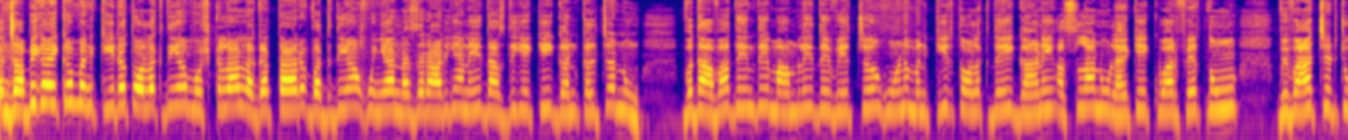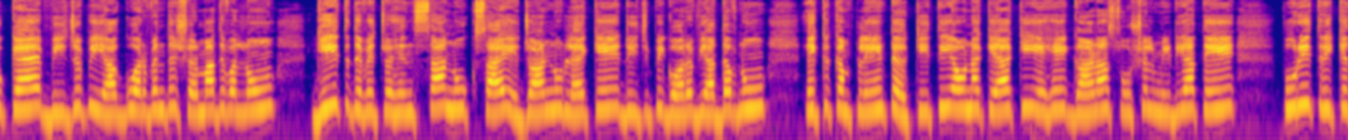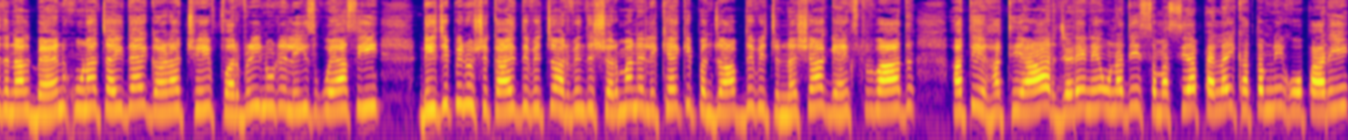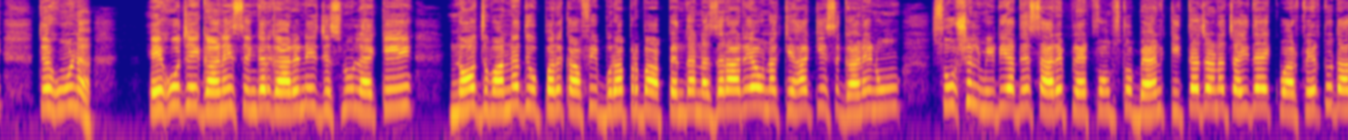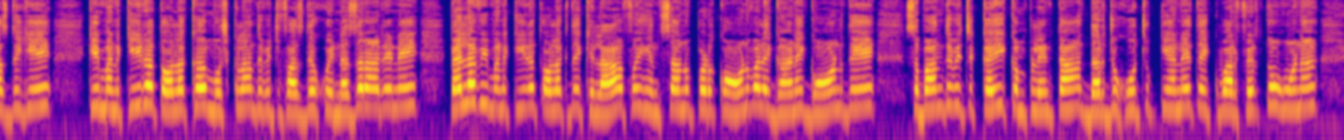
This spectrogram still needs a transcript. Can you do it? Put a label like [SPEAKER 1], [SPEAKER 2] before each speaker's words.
[SPEAKER 1] ਪੰਜਾਬੀ ਗਾਇਕਾ ਮਨਕੀਰਤ ਔਲਖ ਦੀਆਂ ਮੁਸ਼ਕਲਾਂ ਲਗਾਤਾਰ ਵੱਧਦੀਆਂ ਹੋਈਆਂ ਨਜ਼ਰ ਆ ਰਹੀਆਂ ਨੇ। ਦੱਸ ਦਈਏ ਕਿ ਗਨ ਕਲਚਰ ਨੂੰ ਵਧਾਵਾ ਦੇਣ ਦੇ ਮਾਮਲੇ ਦੇ ਵਿੱਚ ਹੁਣ ਮਨਕੀਰਤ ਔਲਖ ਦੇ ਗਾਣੇ ਅਸਲਾਂ ਨੂੰ ਲੈ ਕੇ ਇੱਕ ਵਾਰ ਫਿਰ ਤੋਂ ਵਿਵਾਦ ਛਿੜ ਚੁੱਕਿਆ ਹੈ। ਬੀਜੇਪੀ ਆਗੂ ਅਰਵਿੰਦ ਸ਼ਰਮਾ ਦੇ ਵੱਲੋਂ ਗੀਤ ਦੇ ਵਿੱਚ ਹਿੰਸਾ ਨੂੰ ਉਕਸਾਏ ਜਾਣ ਨੂੰ ਲੈ ਕੇ ਡੀਜੀਪੀ ਗੌਰਵ ਯਾਦਵ ਨੂੰ ਇੱਕ ਕੰਪਲੇਂਟ ਕੀਤੀ ਹੈ। ਉਹਨਾਂ ਕਿਹਾ ਕਿ ਇਹ ਗਾਣਾ ਸੋਸ਼ਲ ਮੀਡੀਆ ਤੇ ਪੂਰੀ ਤਰੀਕੇ ਦੇ ਨਾਲ ਬੈਨ ਹੋਣਾ ਚਾਹੀਦਾ ਹੈ। ਗਾਣਾ 6 ਫਰਵਰੀ ਨੂੰ ਰਿਲੀਜ਼ ਹੋਇਆ ਸੀ। ਡੀਜੀਪੀ ਨੂੰ ਸ਼ਿਕਾਇਤ ਦੇ ਵਿੱਚ ਅਰਵਿੰਦ ਸ਼ਰਮਾ ਨੇ ਲਿਖਿਆ ਕਿ ਪੰਜਾਬ ਦੇ ਵਿੱਚ ਨਸ਼ਾ, ਗੈਂਗਸਟਰਵਾਦ ਅਤੇ ਹਥਿਆਰ ਜਿਹੜੇ ਨੇ ਉਹਨਾਂ ਦੀ ਸਮੱਸਿਆ ਪਹਿਲਾਂ ਹੀ ਖਤਮ ਨਹੀਂ ਹੋ ਪਾ ਰਹੀ ਤੇ ਹੁਣ ਇਹੋ ਜਿਹੇ ਗਾਣੇ ਸਿੰਗਰ ਗਾ ਰਹੇ ਨੇ ਜਿਸ ਨੂੰ ਲੈ ਕੇ ਨੌਜਵਾਨਾਂ ਦੇ ਉੱਪਰ ਕਾਫੀ ਬੁਰਾ ਪ੍ਰਭਾਵ ਪੈਂਦਾ ਨਜ਼ਰ ਆ ਰਿਹਾ। ਉਹਨਾਂ ਕਿਹਾ ਕਿ ਇਸ ਗਾਣੇ ਨੂੰ ਸੋਸ਼ਲ ਮੀਡੀਆ ਦੇ ਸਾਰੇ ਪਲੇਟਫਾਰਮਸ ਤੋਂ ਬੈਨ ਕੀਤਾ ਜਾਣਾ ਚਾਹੀਦਾ ਹੈ। ਇੱਕ ਵਾਰ ਫਿਰ ਤੋਂ ਦੱਸ ਦਈਏ ਕਿ ਮਨਕੀਰਤ ਔਲਖ ਮੁਸ਼ਕਲਾਂ ਦੇ ਵਿੱਚ ਫਸਦੇ ਹੋਏ ਨਜ਼ਰ ਆ ਰਹੇ ਨੇ। ਪਹਿਲਾਂ ਵੀ ਮਨਕੀਰਤ ਔਲਖ ਦੇ ਖਿਲਾਫ ਹਿੰਸਾ ਨੂੰ ਭੜਕਾਉਣ ਵਾਲੇ ਗਾਣੇ ਗਾਉਣ ਦੇ ਸਬੰਧ ਦੇ ਵਿੱਚ ਕਈ ਕੰਪਲੇਂਟਾਂ ਦਰਜ ਹੋ ਚੁੱਕੀਆਂ ਨੇ। ਤੇ ਇੱਕ ਵਾਰ ਫਿਰ ਤੋਂ ਹੁਣ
